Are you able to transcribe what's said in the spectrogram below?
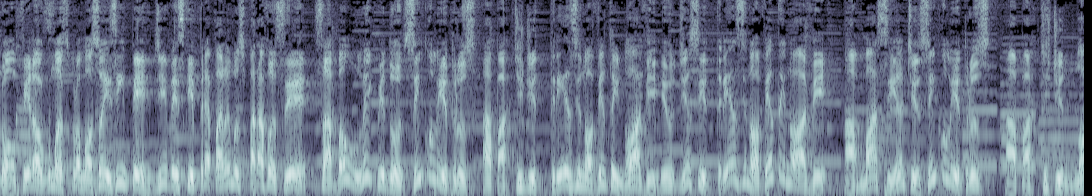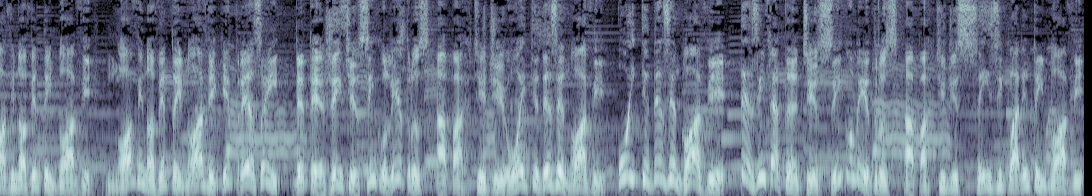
Confira algumas promoções imperdíveis que preparamos para você. Sabão líquido 5 litros a partir de 13,99. Eu disse 13,99. Amaciante 5 litros a partir de 9,99. 9,99 que preço, hein? Detergente 5 litros a partir de 8,19. 8,19. Desinfetante 5 litros a partir de 6,49.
